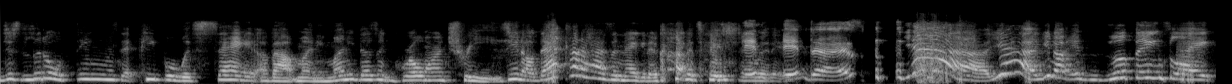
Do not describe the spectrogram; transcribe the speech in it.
just little things that people would say about money. Money doesn't grow on trees. You know, that kind of has a negative connotation it, with it. It does. yeah, yeah. You know, it, little things like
